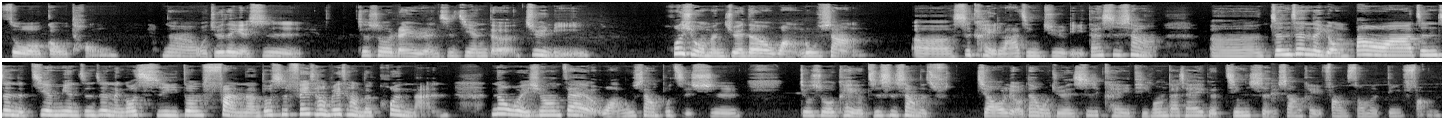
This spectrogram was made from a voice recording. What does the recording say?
做沟通。那我觉得也是，就说人与人之间的距离，或许我们觉得网络上，呃，是可以拉近距离，但事实上。嗯、真正的拥抱啊，真正的见面，真正能够吃一顿饭、啊，都是非常非常的困难。那我也希望在网络上，不只是就是说可以有知识上的交流，但我觉得是可以提供大家一个精神上可以放松的地方。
